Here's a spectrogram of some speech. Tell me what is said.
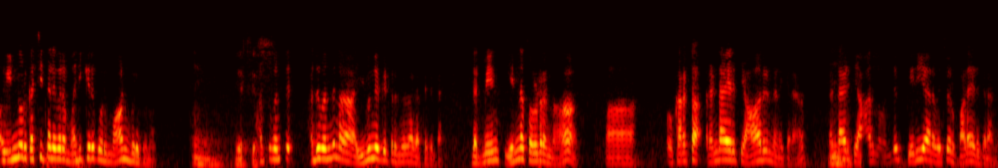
இன்னொரு கட்சி தலைவரை மதிக்கிறதுக்கு ஒரு மாண்பு இருக்கணும். அது வந்து அது வந்து நான் இவங்க கிட்ட இருந்து தான் கத்துக்கிட்டேன். தட் மீன்ஸ் என்ன சொல்றேன்னா கரெக்டா ரெண்டாயிரத்தி ஆறுன்னு நினைக்கிறேன். ரெண்டாயிரத்தி ஆறுல வந்து பெரியாரை வச்சு ஒரு படம் எடுக்கிறாங்க.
